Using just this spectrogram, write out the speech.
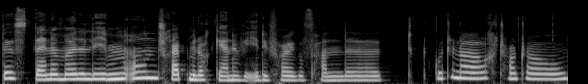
Bis dann, meine Lieben, und schreibt mir doch gerne, wie ihr die Folge fandet. Gute Nacht, ciao, ciao.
